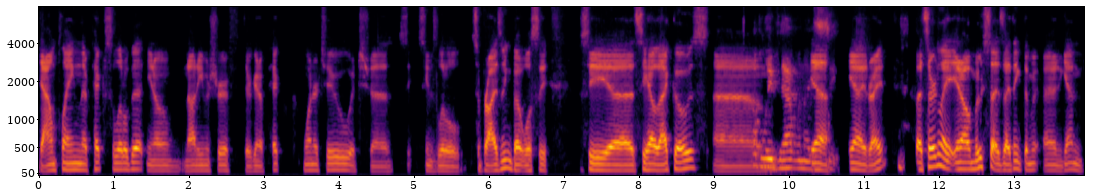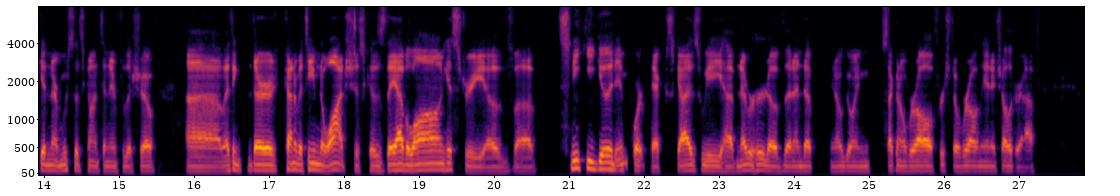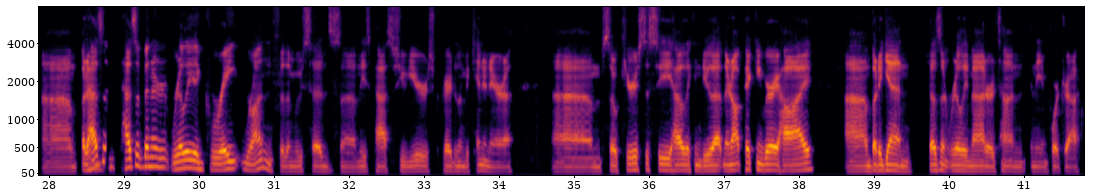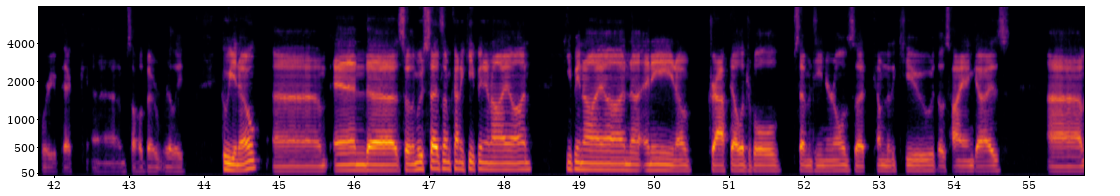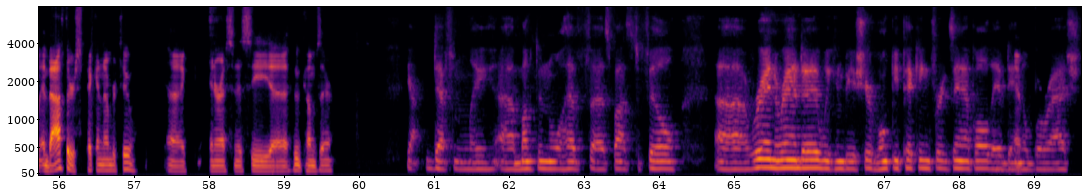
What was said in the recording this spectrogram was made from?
downplaying their picks a little bit. You know, not even sure if they're going to pick one or two, which uh, seems a little surprising, but we'll see. See, uh, see how that goes. Um, I'll believe that when I yeah, see. Yeah, right. but certainly, you know, Musa is. I think the and again getting our Musa's content in for the show. Um, I think they're kind of a team to watch just because they have a long history of uh, sneaky good import picks, guys we have never heard of that end up, you know, going second overall, first overall in the NHL draft. Um, but it hasn't hasn't been a really a great run for the Mooseheads um, these past few years compared to the MacKinnon era. Um, so curious to see how they can do that. They're not picking very high, uh, but again, doesn't really matter a ton in the import draft where you pick. Um, it's all about really who you know. Um, and uh, so the Mooseheads, I'm kind of keeping an eye on, keeping an eye on uh, any you know draft eligible 17 year olds that come to the Q, those high end guys. Um, and Bathurst picking number two uh, interesting to see uh, who comes there. Yeah, definitely. Uh, Moncton will have uh, spots to fill. Uh, Rouyn-Noranda, we can be assured, won't be picking, for example. They have Daniel yep. Borash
